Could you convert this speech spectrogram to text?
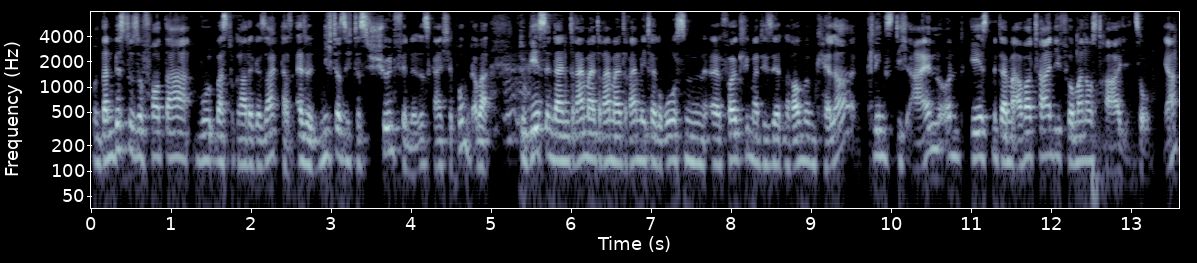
Und dann bist du sofort da, wo, was du gerade gesagt hast. Also nicht, dass ich das schön finde, das ist gar nicht der Punkt, aber du gehst in deinen dreimal dreimal drei Meter großen, äh, vollklimatisierten Raum im Keller, klingst dich ein und gehst mit deinem Avatar in die Firma in Australien, so, ja.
